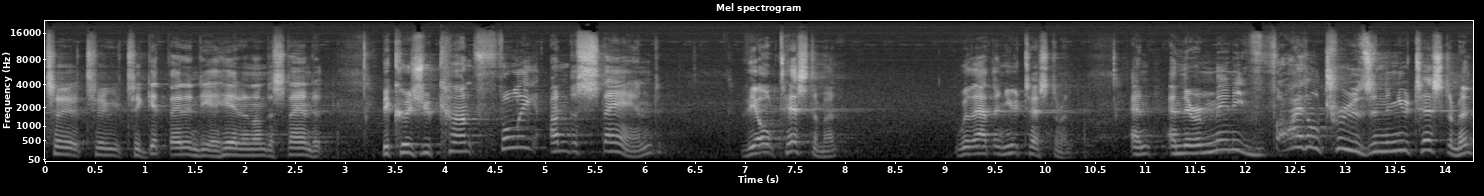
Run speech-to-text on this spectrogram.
to, to, to get that into your head and understand it because you can't fully understand the Old Testament without the New Testament. And, and there are many vital truths in the New Testament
